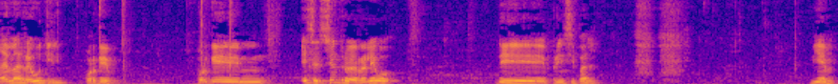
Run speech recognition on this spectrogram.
Además es re útil. ¿Por qué? Porque mm, es el centro de relevo de principal. Bien,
